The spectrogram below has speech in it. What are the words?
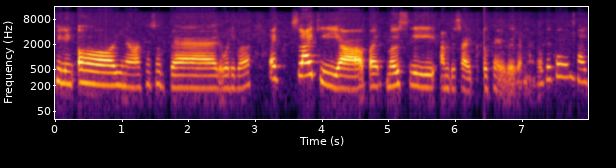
feeling oh you know i feel so bad or whatever like slightly, yeah, but mostly I'm just like okay with it. I'm like, okay, cool. Like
